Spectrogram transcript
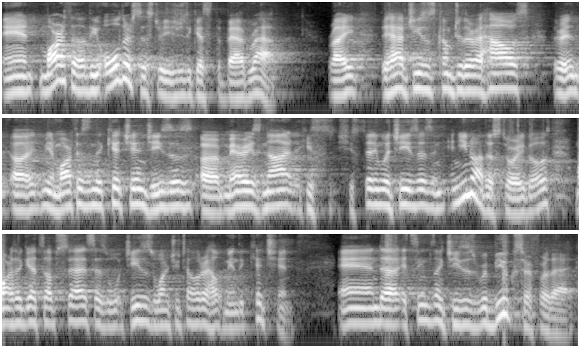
and Martha, the older sister, usually gets the bad rap right? They have Jesus come to their house. In, uh, you know, Martha's in the kitchen. Jesus, uh, Mary's not. He's, she's sitting with Jesus. And, and you know how the story goes. Martha gets upset, says, well, Jesus, why don't you tell her to help me in the kitchen? And uh, it seems like Jesus rebukes her for that.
